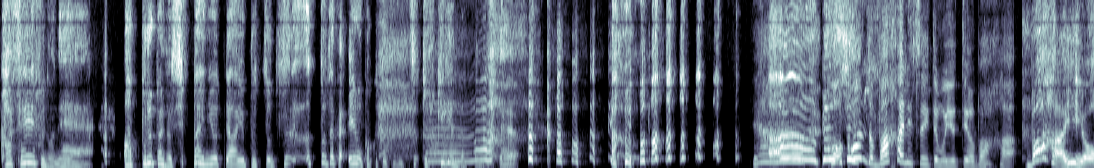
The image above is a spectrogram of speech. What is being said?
家政婦のねアップルパイの失敗によってああいう仏頂ずーっとだから絵を描くときにずっと不機嫌だったんだって。いやーああこ今度バッハについても言ってよバッハ。バッハいいよ。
